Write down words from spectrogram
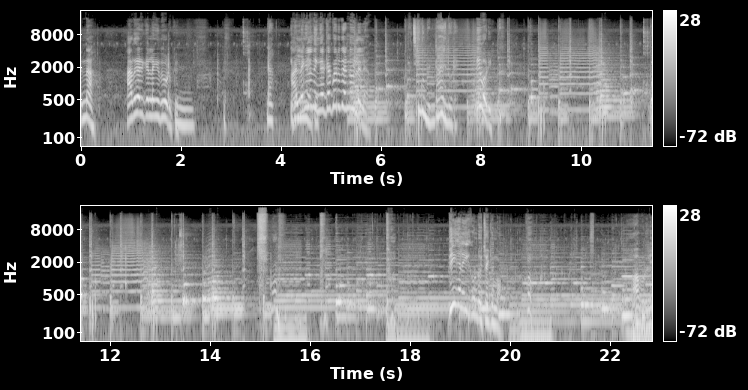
എന്നാ അത് കഴിക്കണമെങ്കിൽ ഇത് കൊടുക്ക്. അല്ലെങ്കിൽ നിങ്ങൾക്കൊക്കെ ഒരു നീ പൊടി. തീകലയ്ക്ക് കൊണ്ട് ഉച്ചയ്ക്കുന്നോ? ആ ഉള്ളി.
